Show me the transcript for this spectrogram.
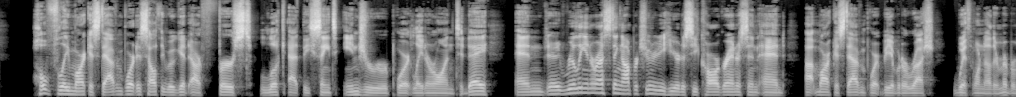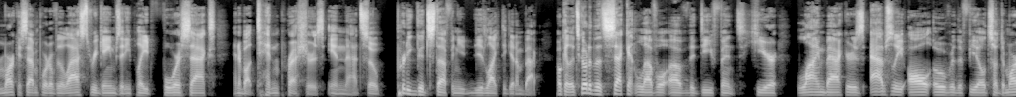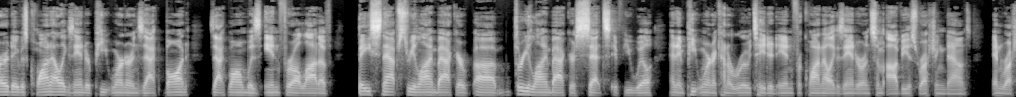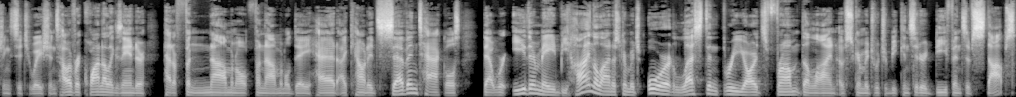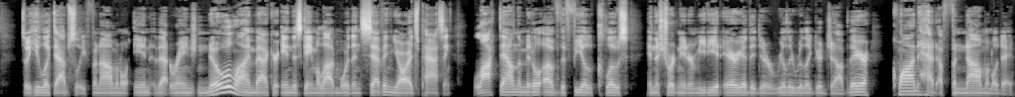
Hopefully, Marcus Davenport is healthy. We'll get our first look at the Saints injury report later on today. And a really interesting opportunity here to see Carl Granderson and uh, Marcus Davenport be able to rush with one another. Remember, Marcus Davenport over the last three games that he played four sacks and about 10 pressures in that. So pretty good stuff, and you'd, you'd like to get him back. Okay, let's go to the second level of the defense here. Linebackers absolutely all over the field. So Demario Davis, Kwon Alexander, Pete Werner, and Zack Baun. Zack Baun was in for a lot of base snaps, three linebacker, uh, three linebacker sets, if you will, and then Pete Werner kind of rotated in for Kwon Alexander on some obvious rushing downs and rushing situations. However, Kwon Alexander had a phenomenal, phenomenal day. Had I counted seven tackles that were either made behind the line of scrimmage or less than three yards from the line of scrimmage, which would be considered defensive stops. So he looked absolutely phenomenal in that range. No linebacker in this game allowed more than seven yards passing locked down the middle of the field close in the short and intermediate area. They did a really, really good job there. Kwon had a phenomenal day.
